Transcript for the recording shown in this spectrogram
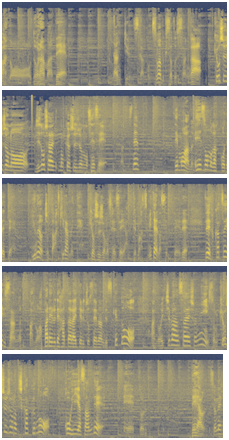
あのドラマでなんていうんですかこの妻夫木聡さんが教習所の自動車の教習所の先生なんですね。でもあの映像の学校出て夢をちょっと諦めて教習所の先生やってますみたいな設定で。で深津絵里さんがあのアパレルで働いてる女性なんですけどあの一番最初にその教習所の近くのコーヒー屋さんで、えーと、出会うんですよね。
